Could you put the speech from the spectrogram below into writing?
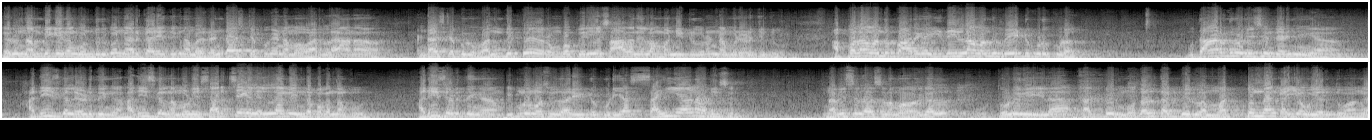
வெறும் நம்பிக்கை தான் கொண்டு இருக்கோம். நற்காரியத்துக்கு நம்ம ரெண்டாவது ஸ்டெப்புக்கு நம்ம வரல. ஆனால் ரெண்டாவது ஸ்டெப்புக்கு வந்துட்டு ரொம்ப பெரிய சாதனை எல்லாம் பண்ணிட்டு இருக்கிறோம் நம்ம நினைச்சிட்டு இருக்கோம். அப்பதான் வந்து பாருங்க இதெல்லாம் வந்து வெயிட் கொடுக்கக்கூடாது. உதாரணத்துக்கு ஒரு விஷயம் தெரிஞ்சுங்க. ஹதீஸ்கள் எடுத்துங்க. ஹதீஸ்கள் நம்மளுடைய சர்ச்சைகள் எல்லாமே இந்த பக்கம் தான் போகுது. ஹதீஸ் எடுத்துங்க. இப்னு மசூத் அறிவிக்கக்கூடிய சஹியான ஹதீஸ் இருக்கு. நபிசுல்லாஸ்லம் அவர்கள் தொழுகையில் தக்பீர் முதல் தக்பீரில் மட்டும்தான் கையை உயர்த்துவாங்க.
